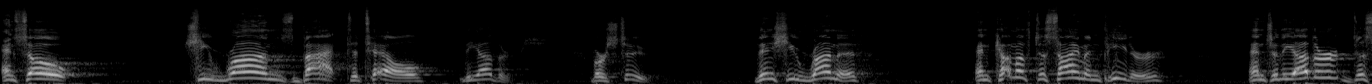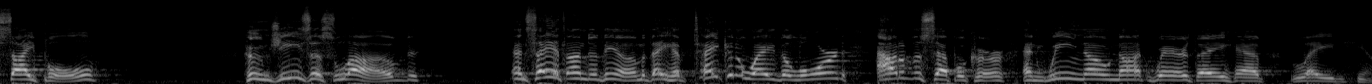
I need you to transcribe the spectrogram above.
And so she runs back to tell the others. Verse 2 Then she runneth and cometh to Simon Peter and to the other disciple whom Jesus loved and saith unto them, They have taken away the Lord out of the sepulchre, and we know not where they have laid him.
